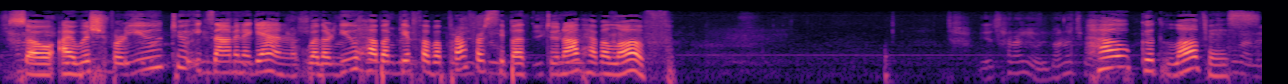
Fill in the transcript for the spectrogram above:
So I wish for you to examine again whether you have a gift of a prophecy but do not have a love. How good love is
